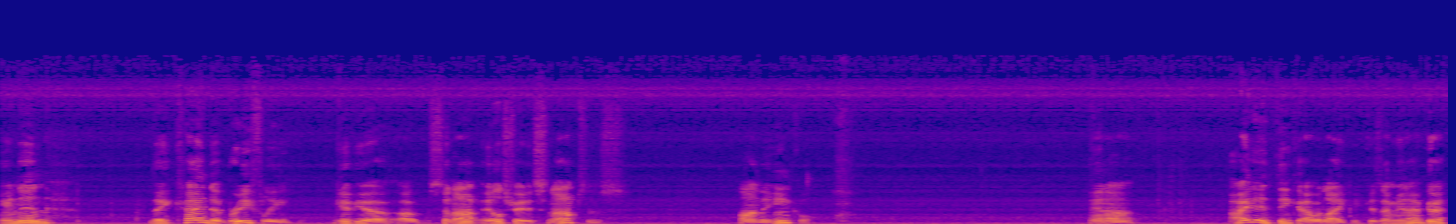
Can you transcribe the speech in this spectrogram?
and then they kind of briefly give you a, a synop- illustrated synopsis on the Incal. And uh, I didn't think I would like it because I mean I've got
